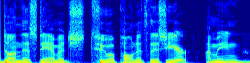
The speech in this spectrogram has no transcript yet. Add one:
done this damage to opponents this year. I mean,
